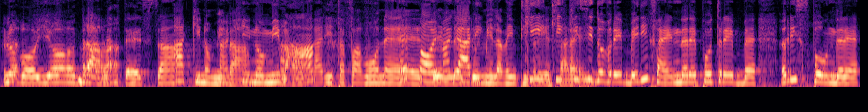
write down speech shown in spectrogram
Lo voglio dare in testa A chi non mi a va. chi non mi va. Ah, la Rita Pavone e poi magari 2023 chi, chi- chi si dovrebbe difendere potrebbe rispondere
